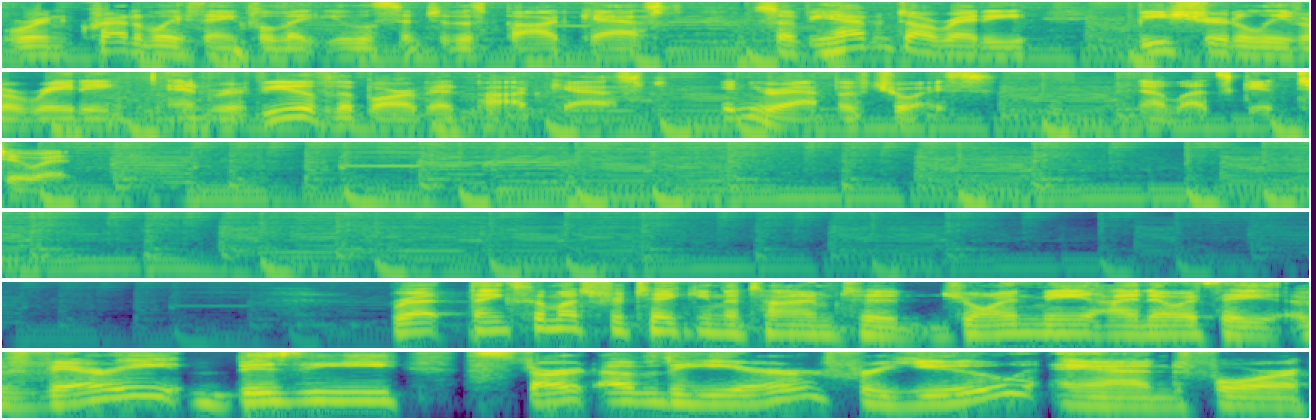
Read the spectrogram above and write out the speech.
we're incredibly thankful that you listen to this podcast. So if you haven't already, be sure to leave a rating and review of the Barbend podcast in your app of choice. Now let's get to it. Brett, thanks so much for taking the time to join me. I know it's a very busy start of the year for you and for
